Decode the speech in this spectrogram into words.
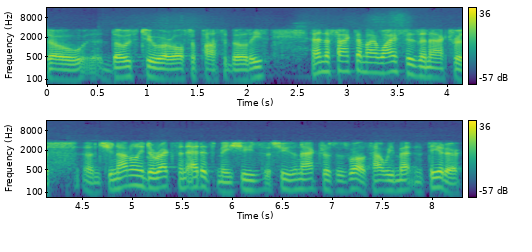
so those two are also possibilities, and the fact that my wife is an actress and she not only directs and edits me, she's she's an actress as well. It's how we met in theater.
